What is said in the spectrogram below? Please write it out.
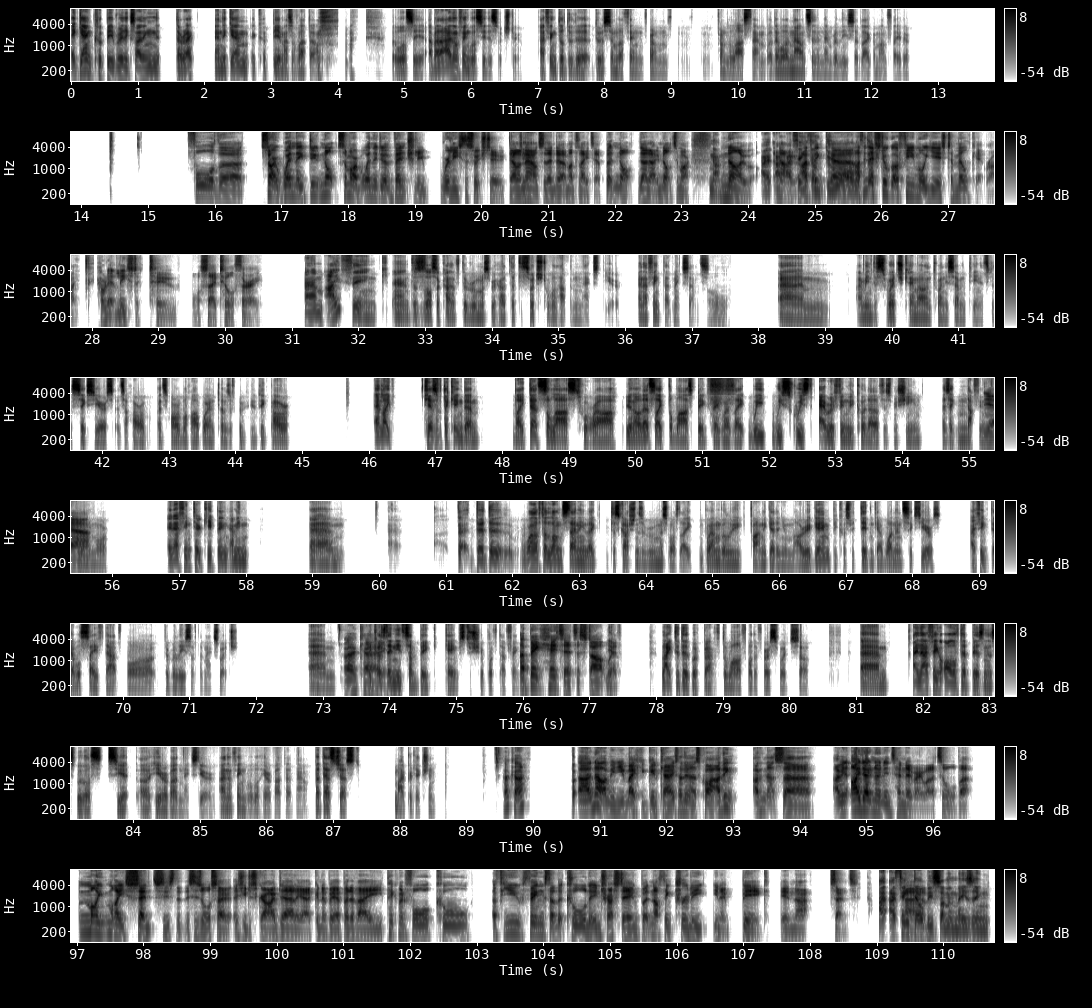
again, could be really exciting direct, and again, it could be a massive letdown. but we'll see. Uh, But I don't think we'll see the Switch 2. I think they'll do the do a similar thing from from the last time, but they will announce it and then release it like a month later. For the Sorry, when they do not tomorrow, but when they do eventually release the Switch 2, they'll Yeah. announce it and then do it a month later. But not no no not tomorrow. No, no. No, I, I, no. I think they'll do uh, I think they've still got a few more years to milk it, right? Probably at least a two or so, two or three. Um, I think, and this is also kind of the rumors we heard that the Switch 2 will happen next year, and I think that makes sense. Oh, Um, I mean, the Switch came out in 2017. It's been six years. It's a horrible, it's horrible hardware in terms of computing power. And like Tears of the Kingdom, like that's the last hurrah. You know, that's like the last big thing. Was like we we squeezed everything we could out of this machine. There's like nothing we can do Yeah. anymore. And I think they're keeping. I mean, um, uh, the, the the one of the long-standing like discussions and rumors was like when will we finally get a new Mario game because we didn't get one in six years. I think they will save that for the release of the next Switch. Um, okay. because they need some big games to ship with that thing, a big hitter to start Yeah. with. like they did with Breath of the Wild for the first Switch. So, um, and I think all of the business we will see it uh, hear about next year. I don't think we will hear about that now, but that's just my prediction. Okay. But- uh, no, I mean you make a good case. I think that's quite. I think I think that's. Uh, I mean I don't know Nintendo very well at all, but my my sense is that this is also, as you described earlier, going to be a bit of a Pikmin Four cool. A few things that look cool and interesting, but nothing truly, you know, big in that sense. I, I think there'll be Um, some amazing.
